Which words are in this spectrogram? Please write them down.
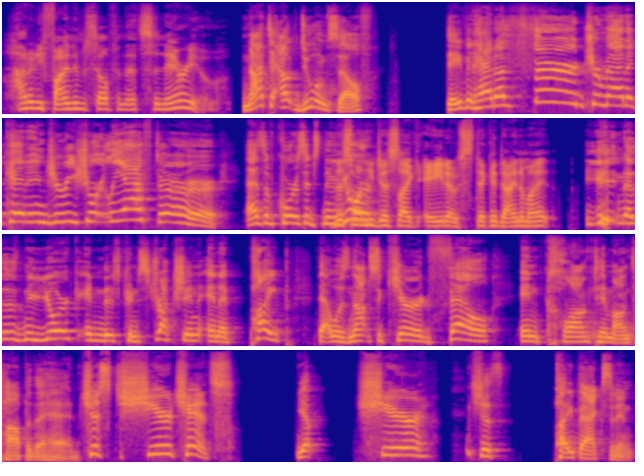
How did he find himself in that scenario? Not to outdo himself, David had a third traumatic head injury shortly after. As of course, it's New this York. This one, he just like ate a stick of dynamite. You know, there's New York, and there's construction, and a pipe that was not secured fell and clonked him on top of the head. Just sheer chance. Yep, Sheer. just pipe accident.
